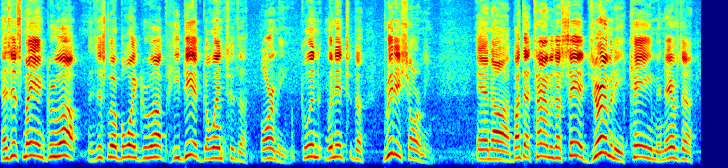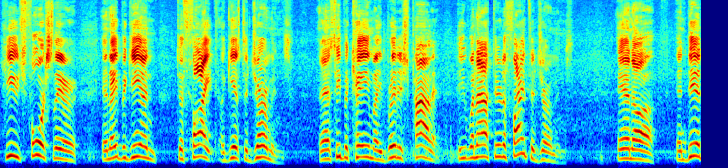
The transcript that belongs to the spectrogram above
As this man grew up, as this little boy grew up, he did go into the army, go in, went into the British army. And uh, by that time, as I said, Germany came and there was a huge force there, and they began to fight against the Germans. And as he became a British pilot, he went out there to fight the Germans and, uh, and did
